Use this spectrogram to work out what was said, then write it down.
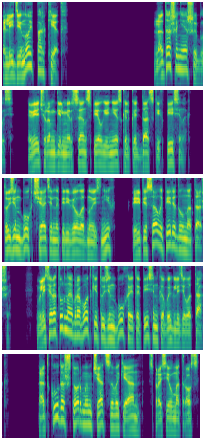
Ледяной паркет. Наташа не ошиблась. Вечером Гельмерсен спел ей несколько датских песенок. Тузенбух тщательно перевел одну из них, переписал и передал Наташе. В литературной обработке Тузенбуха эта песенка выглядела так. «Откуда штормы мчатся в океан?» — спросил матрос.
